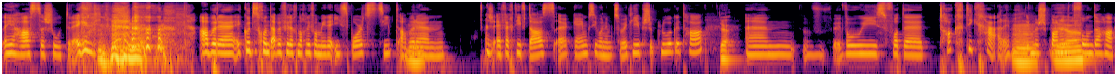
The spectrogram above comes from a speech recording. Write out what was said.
ich hasse Shooter eigentlich. aber äh, gut, es kommt eben vielleicht noch ein bisschen von meiner E-Sports-Zeit, aber Mhm. ähm, es war effektiv das äh, Game, das ich am zweitliebsten geschaut habe. Ja. Ähm, wo ich es von der Taktik her einfach Mhm. immer spannend Ja. gefunden habe.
